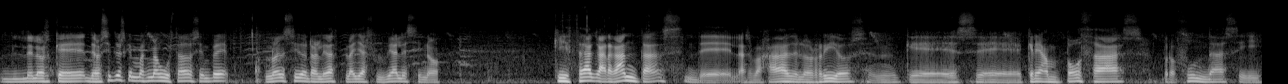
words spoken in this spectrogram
de los, que, de los sitios que más me han gustado siempre no han sido en realidad playas fluviales, sino quizá gargantas de las bajadas de los ríos, en el que se crean pozas profundas y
